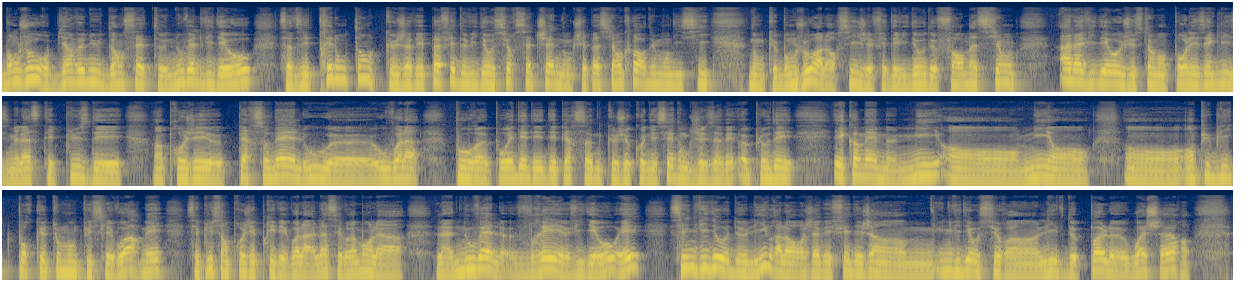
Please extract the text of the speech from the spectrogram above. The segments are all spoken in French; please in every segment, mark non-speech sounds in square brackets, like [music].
Bonjour, bienvenue dans cette nouvelle vidéo. Ça faisait très longtemps que j'avais pas fait de vidéo sur cette chaîne, donc je sais pas s'il y a encore du monde ici. Donc bonjour, alors si j'ai fait des vidéos de formation à la vidéo justement pour les églises, mais là c'était plus des, un projet euh, personnel ou, euh, voilà, pour, euh, pour aider des, des, personnes que je connaissais, donc je les avais uploadés et quand même mis en, mis en, en, en public pour que tout le monde puisse les voir, mais c'est plus un projet privé. Voilà, là c'est vraiment la, la nouvelle vraie vidéo et c'est une vidéo de livre. Alors j'avais fait déjà une vidéo sur un livre de Paul Washer,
